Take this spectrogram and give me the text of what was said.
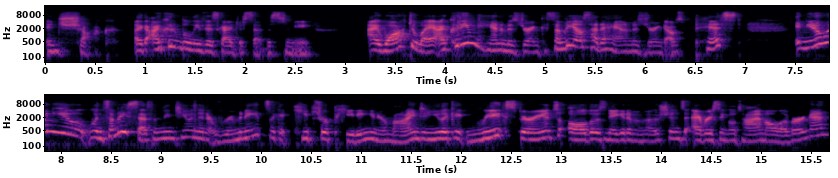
in shock. Like, I couldn't believe this guy just said this to me. I walked away. I couldn't even hand him his drink. Because somebody else had to hand him his drink. I was pissed. And you know when you when somebody says something to you and then it ruminates, like it keeps repeating in your mind, and you like re-experience all those negative emotions every single time all over again.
